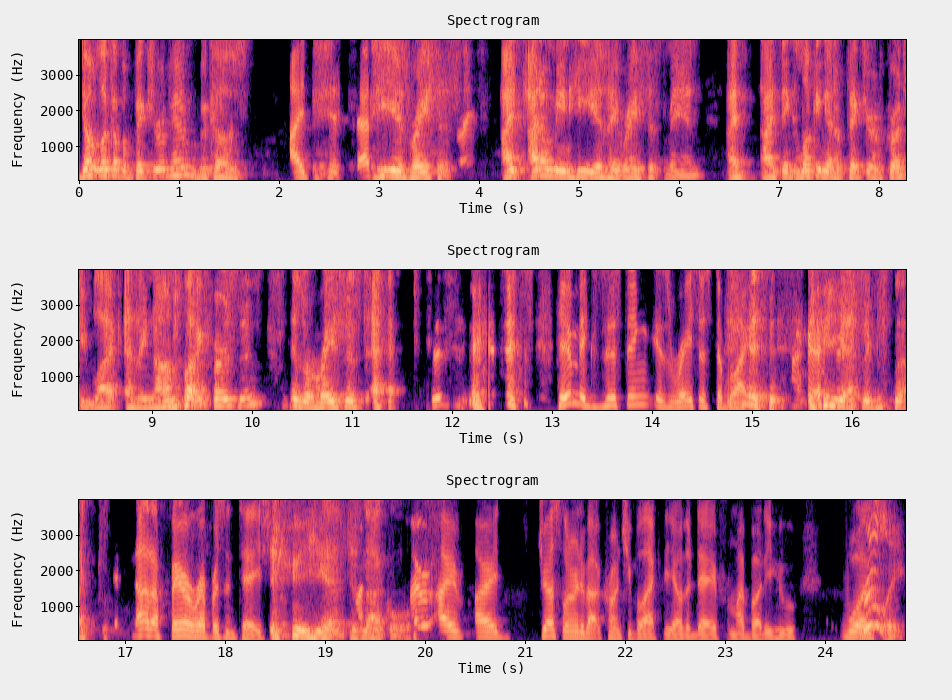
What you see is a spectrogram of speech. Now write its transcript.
don't look up a picture of him because I his, that's he is racist. I, I don't mean he is a racist man. I, I think looking at a picture of Crunchy Black as a non-black person is a racist act. it's just him existing is racist to black. yes, exactly. it's not a fair representation. yeah, it's just not cool. I, I I just learned about Crunchy Black the other day from my buddy who was Really?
